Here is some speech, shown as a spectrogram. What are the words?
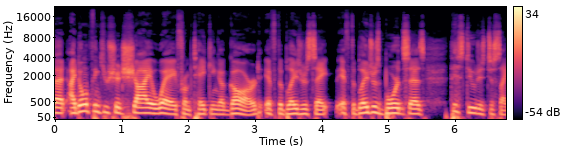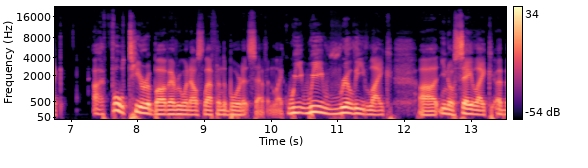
that I don't think you should shy away from taking a guard if the Blazers say if the Blazers board says this dude is just like a full tier above everyone else left on the board at seven. Like we we really like, uh, you know, say like a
